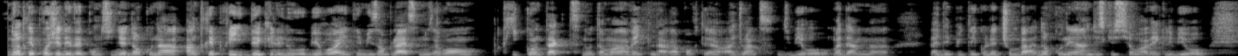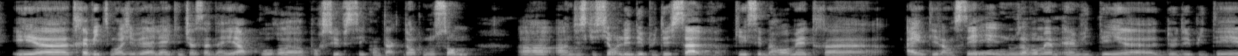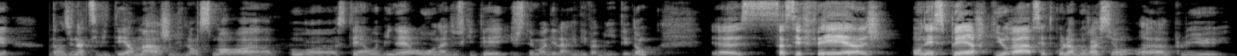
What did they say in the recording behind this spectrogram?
Notre projet devait continuer, donc on a entrepris, dès que le nouveau bureau a été mis en place, nous avons pris contact notamment avec la rapporteure adjointe du bureau, Madame euh, la députée Colette Chomba. Donc on est en discussion avec les bureaux et euh, très vite, moi je vais aller à Kinshasa d'ailleurs pour euh, poursuivre ces contacts. Donc nous sommes en, en, discussion. Les députés savent que ces baromètres a été lancé. Nous avons même invité deux députés dans une activité en marge du lancement euh, pour euh, c'était un webinaire où on a discuté justement de la rédivabilité. Donc euh, ça s'est fait euh, on espère qu'il y aura cette collaboration plus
